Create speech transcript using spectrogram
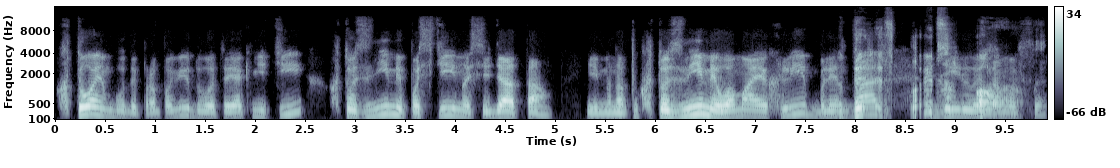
Хто їм буде проповідувати, як не ті, хто з ними постійно сидять там? Іменно хто з ними ламає хліб, бліндаж, ділі там і все.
